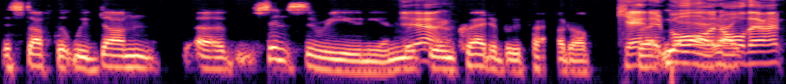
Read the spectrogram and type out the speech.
the stuff that we've done uh, since the reunion, which yeah. we're incredibly proud of. Cannonball yeah, and like, all that.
